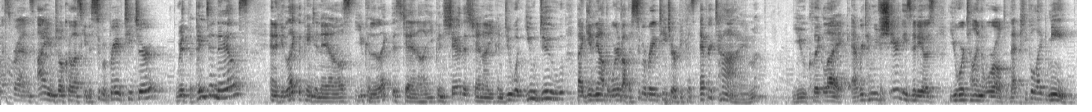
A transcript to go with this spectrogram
Yes friends, I am Joel Carlovsky, the super brave teacher with the painted nails. And if you like the painted nails, you can like this channel, you can share this channel, you can do what you do by getting out the word about the super brave teacher because every time you click like, every time you share these videos, you are telling the world that people like me,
